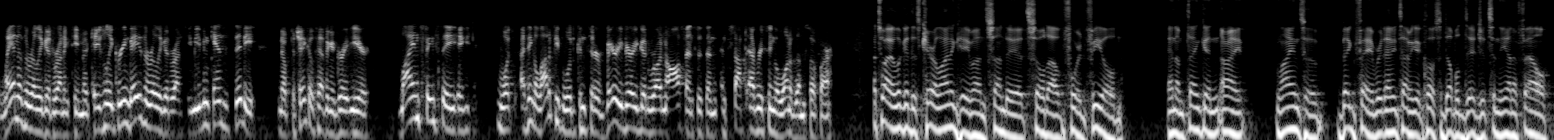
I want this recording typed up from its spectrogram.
Atlanta's a really good running team. Occasionally, Green Bay's a really good run team. Even Kansas City, you know, Pacheco's having a great year. Lions faced a, a what I think a lot of people would consider very, very good run offenses and, and stopped every single one of them so far. That's why I look at this Carolina game on Sunday at sold out Ford Field, and I'm thinking, all right, Lions a big favorite. Anytime you get close to double digits in the NFL,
